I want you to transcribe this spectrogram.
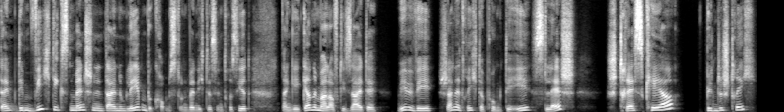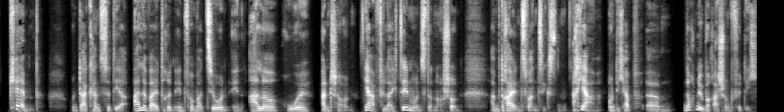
dein, dem wichtigsten Menschen in deinem Leben bekommst. Und wenn dich das interessiert, dann geh gerne mal auf die Seite www.janetrichter.de slash Stresscare Camp. Und da kannst du dir alle weiteren Informationen in aller Ruhe anschauen. Ja, vielleicht sehen wir uns dann auch schon am 23. Ach ja, und ich habe ähm, noch eine Überraschung für dich.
